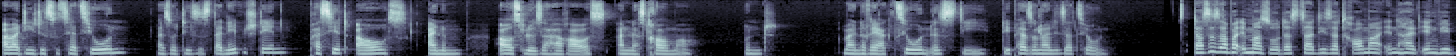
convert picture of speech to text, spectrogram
Aber die Dissoziation, also dieses Danebenstehen, passiert aus einem Auslöser heraus an das Trauma. Und meine Reaktion ist die Depersonalisation. Das ist aber immer so, dass da dieser Trauma-Inhalt irgendwie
